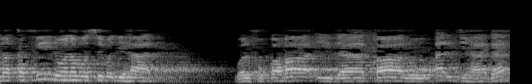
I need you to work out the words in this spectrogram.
makafiri wanaposema jihadi. Walfuqaha idha qalu aljihada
